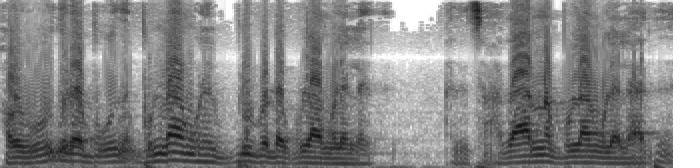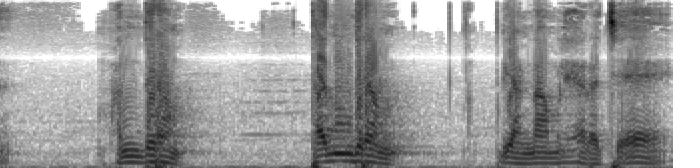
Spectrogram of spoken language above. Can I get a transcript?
அவர் ஊதுற பூத புல்லாங்குழல் இப்படிப்பட்ட புல்லாங்குழல் அது. அது சாதாரண புல்லாங்குழல் அது. மந்திரம். தந்திரம். அப்படி அண்ணாமலையாராச்சே.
